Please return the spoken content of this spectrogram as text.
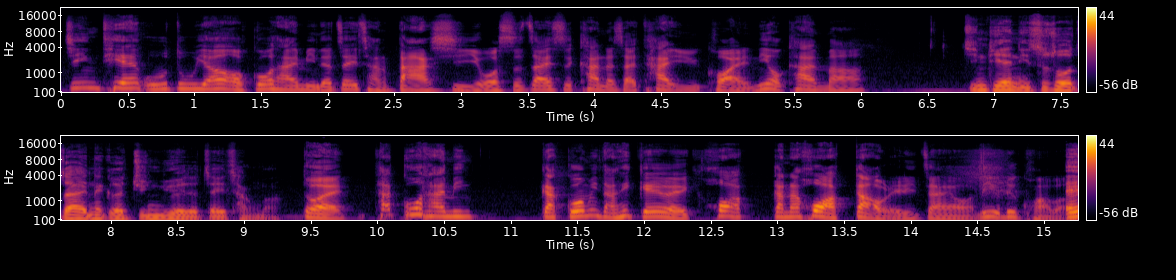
今天无独有偶，郭台铭的这一场大戏，我实在是看的实在太愉快。你有看吗？今天你是说在那个君悦的这一场吗？对他郭台铭跟国民党去给我画，跟他画告嘞，你知哦？你有你有看吧？哎、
